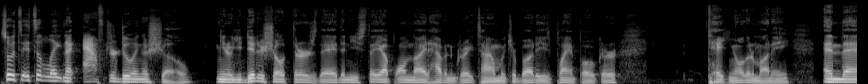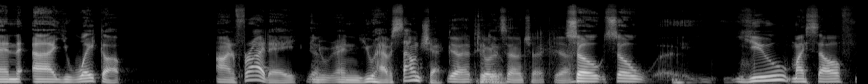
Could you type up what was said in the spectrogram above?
so it's it's a late night after doing a show. You know, you did a show Thursday, then you stay up all night having a great time with your buddies playing poker, taking all their money, and then uh, you wake up on Friday and, you, and you have a sound check. Yeah, I had to, go to do. the sound check. Yeah. So so uh, you, myself,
